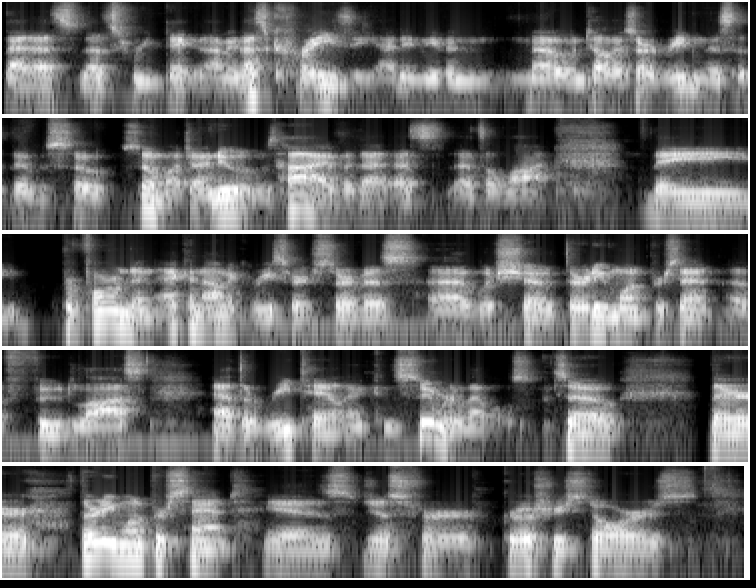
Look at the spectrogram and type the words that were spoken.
That, that's that's ridiculous. I mean, that's crazy. I didn't even know until I started reading this that there was so so much. I knew it was high, but that that's that's a lot. They performed an economic research service uh, which showed 31% of food loss at the retail and consumer levels. So their 31% is just for grocery stores,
